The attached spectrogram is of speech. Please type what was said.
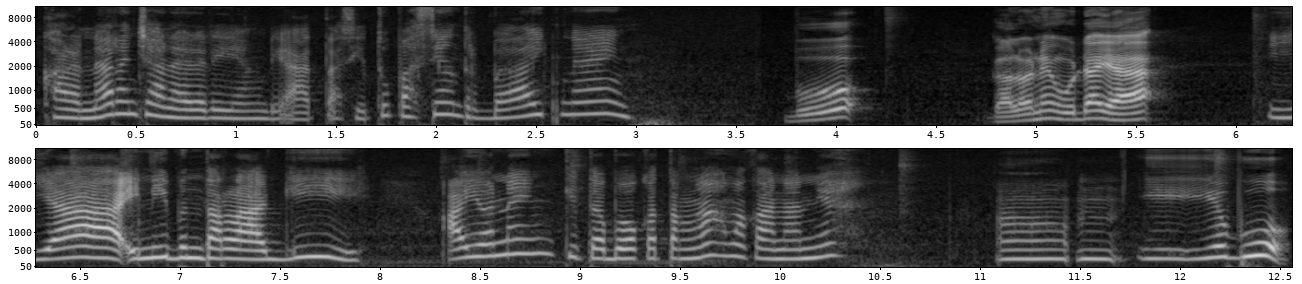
Karena rencana dari yang di atas itu pasti yang terbaik, Neng. Bu, galonnya udah ya? Iya, ini bentar lagi. Ayo, Neng, kita bawa ke tengah makanannya. I- iya, Bu.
